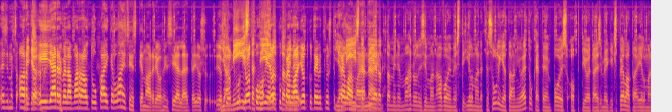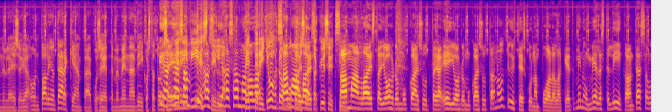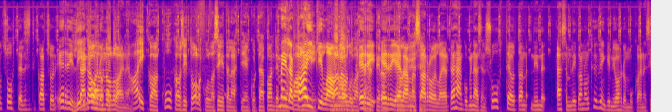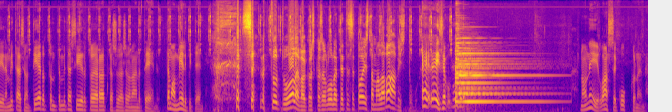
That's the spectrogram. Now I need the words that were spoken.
esimerkiksi Arto Mikä... I. Järvelä varautuu kaikenlaisiin skenaarioihin siellä, että jos, jos ja jotkut, jotkut, jotkut, pela, jotkut eivät pysty ja pelaamaan niistä ja näin. tiedottaminen mahdollisimman avoimesti ilman, että suljetaan jo etukäteen pois optioita esimerkiksi pelata ilman yleisöjä on paljon tärkeämpää kuin se, että me mennään viikosta toiseen ihan, eri sam- viestillä. Ihan, ihan samalla Petteri, johdonmukaisuutta kysyttiin. Samanlaista johdonmukaisuutta ja ei-johdonmukaisuutta on ollut yhteiskunnan puolellakin. Että minun mielestä liika on tässä ollut suhteellisesti katsoen erittäin Liikalla johdonmukainen. on ollut aikaa kuukausi tolkulla siitä lähtien, kun tämä pandemia Meillä paheni, kaikilla on ollut eri, eri elämän saroilla ja tähän kun minä sen suhteutan, niin SM Liiga on ollut hyvinkin johdonmukainen siinä, mitä se on tiedottanut ja mitä siirtoja ja ratkaisuja se on aina tehnyt. Tämä on mielipiteeni. se tuntuu olevan, koska sä luulet, että se toistamalla vahvistuu. Ei, ei se... No niin, Lasse Kukkonen.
